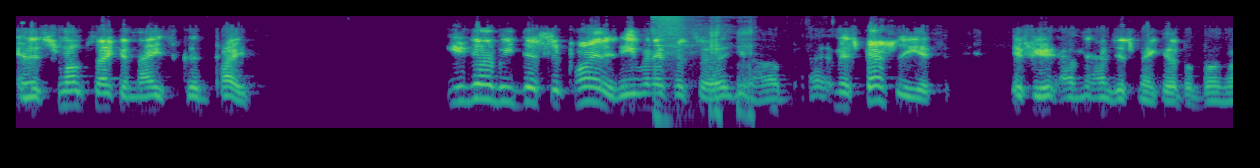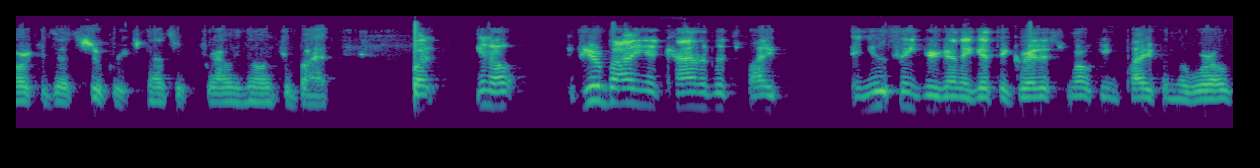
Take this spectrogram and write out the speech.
and it smokes like a nice, good pipe, you're going to be disappointed, even if it's a you know, especially if if you, I'm, I'm just making up a Bo Nordh because that's super expensive. Probably no one can buy it. But you know, if you're buying a cannabis pipe and you think you're going to get the greatest smoking pipe in the world,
